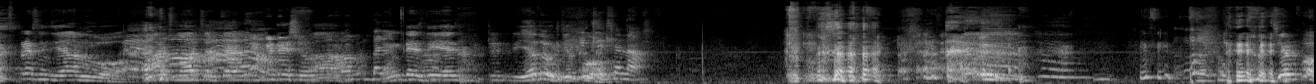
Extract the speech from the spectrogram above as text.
ఎక్స్ప్రెషన్ చేయాలి నువ్వు. మార్చ్ మార్చ్ అంటే. వెంకటేష్ వెంకటేష్ ఏదో ఒకటి చెప్పు. చెప్పు.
